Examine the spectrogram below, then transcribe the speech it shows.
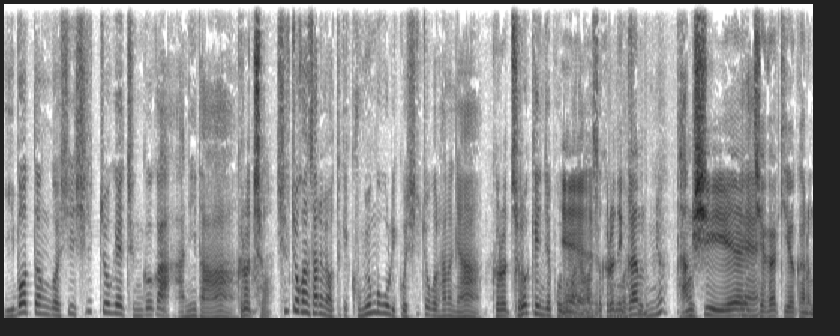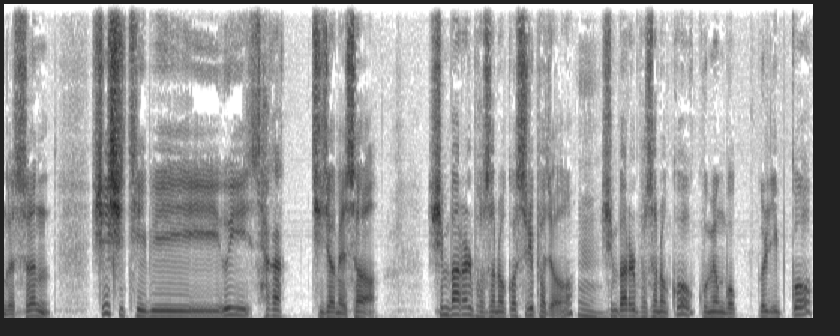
입었던 것이 실족의 증거가 아니다. 그렇죠. 실족한 사람이 어떻게 구명복을 입고 실족을 하느냐. 그렇죠. 그렇게 이제 보도가 예, 나왔었던 그러니까 것이거든요. 당시에 예. 제가 기억하는 것은 CCTV의 사각 지점에서 신발을 벗어놓고 슬리퍼죠. 음. 신발을 벗어놓고 구명복을 입고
